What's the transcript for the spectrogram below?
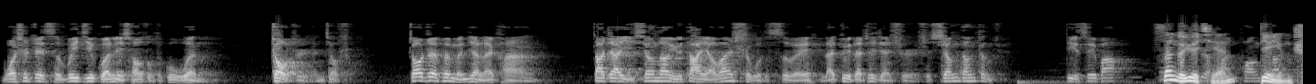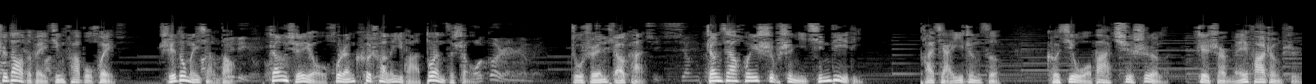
我是这次危机管理小组的顾问赵志仁教授。照这份文件来看。大家以相当于大亚湾事故的思维来对待这件事是相当正确。DC 八三个月前电影《赤道》的北京发布会，谁都没想到张学友忽然客串了一把段子手。我个人认为，主持人调侃张家辉是不是你亲弟弟？他假意正色，可惜我爸去世了，这事儿没法证实。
